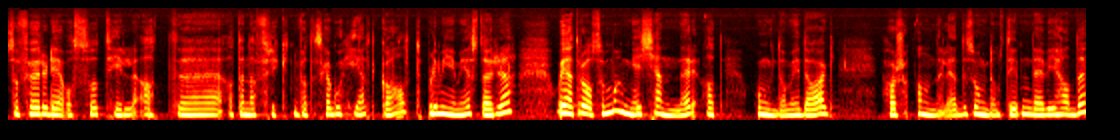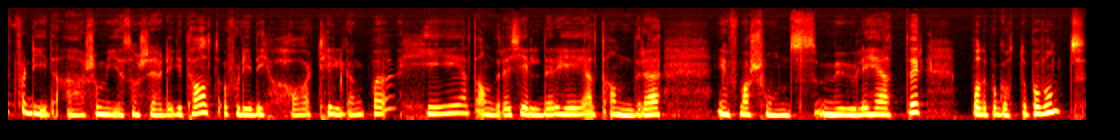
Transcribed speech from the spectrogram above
så fører det også til at, at denne frykten for at det skal gå helt galt, blir mye, mye større. Og jeg tror også mange kjenner at ungdom i dag har så annerledes ungdomstid enn det vi hadde, fordi det er så mye som skjer digitalt, og fordi de har tilgang på helt andre kilder, helt andre informasjonsmuligheter, både på godt og på vondt.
